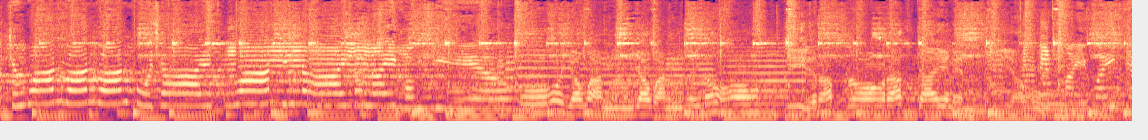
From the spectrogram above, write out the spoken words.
กช่างหวานหวานหวานผู้ชายหวานยิ่งตายข้างในคมเขียวโอ้อยาหวันอยาหวันเลยน้องพี่รับรองรักใจแน่นเหนียวไม่ไว้ใจ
